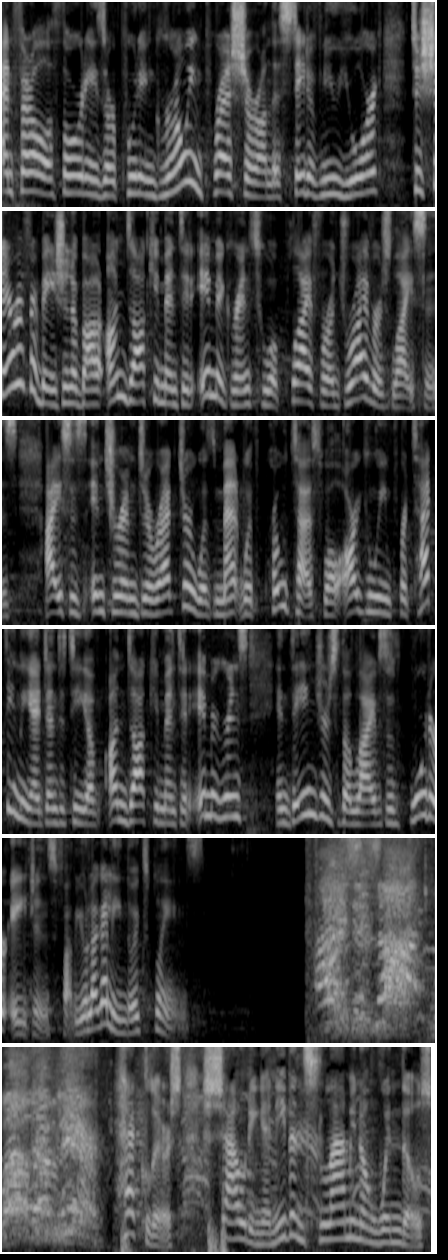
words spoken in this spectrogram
And federal authorities are putting growing pressure on the state of New York to share information about undocumented immigrants who apply for a driver's license. ICE's interim director was met with protests while arguing protecting the identity of undocumented immigrants endangers the lives of border agents. Fabiola Galindo explains. ICE is not welcome here. Hecklers shouting and even slamming on windows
